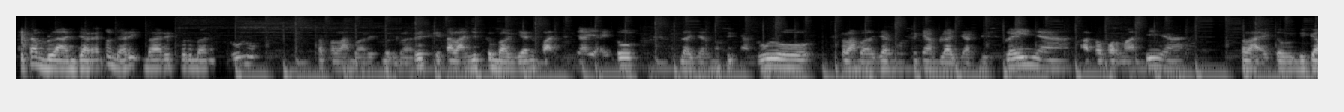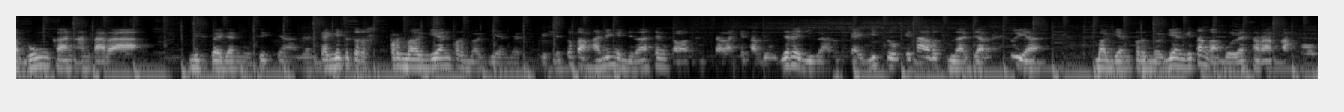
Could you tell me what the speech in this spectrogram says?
kita belajar itu dari baris berbaris dulu. Setelah baris berbaris kita lanjut ke bagian selanjutnya yaitu belajar musiknya dulu. Setelah belajar musiknya belajar displaynya atau formasinya. Setelah itu digabungkan antara display dan musiknya. Dan kayak gitu terus perbagian perbagian dan di situ Kang Hadi ngejelasin kalau misalnya kita belajar ya juga harus kayak gitu. Kita harus belajar itu ya bagian per bagian kita nggak boleh serakah mau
